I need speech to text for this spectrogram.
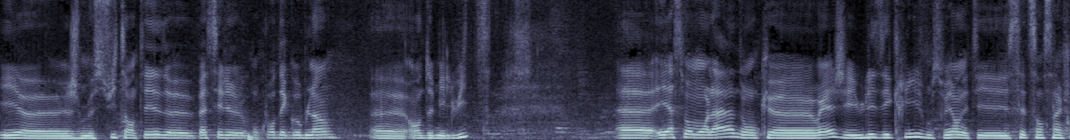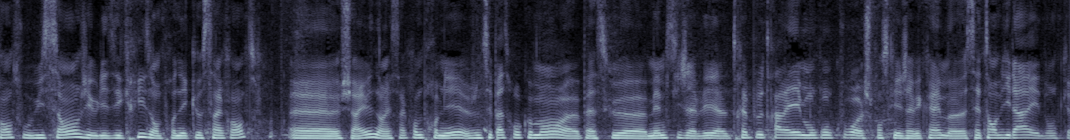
Et je me suis tenté de passer le concours des Gobelins en 2008. Euh, et à ce moment-là, donc, euh, ouais, j'ai eu les écrits. Je me souviens, on était 750 ou 800. J'ai eu les écrits, ils en prenaient que 50. Euh, je suis arrivée dans les 50 premiers. Je ne sais pas trop comment, parce que même si j'avais très peu travaillé mon concours, je pense que j'avais quand même cette envie-là. Et donc,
